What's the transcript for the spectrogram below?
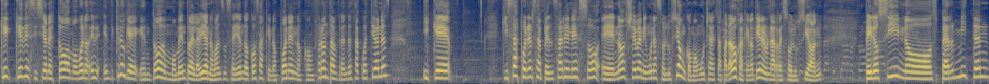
¿qué, qué decisiones tomo? Bueno, en- en- creo que en todo momento de la vida nos van sucediendo cosas que nos ponen, nos confrontan frente a estas cuestiones y que quizás ponerse a pensar en eso eh, no lleva a ninguna solución, como muchas de estas paradojas, que no tienen una resolución, pero sí nos permiten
